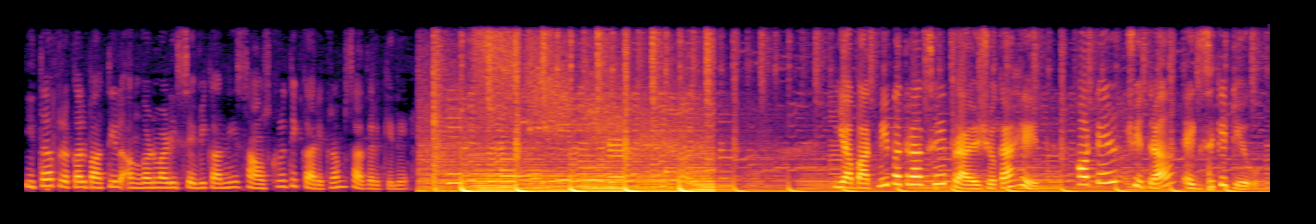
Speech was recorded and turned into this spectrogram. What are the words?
इतर प्रकल्पातील अंगणवाडी सेविकांनी सांस्कृतिक कार्यक्रम सादर केले. या बातमीपत्राचे प्रायोजक आहेत हॉटेल चित्रा एक्झिक्युटिव्ह.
